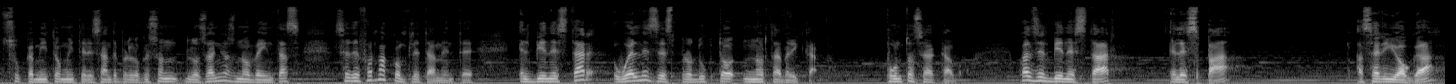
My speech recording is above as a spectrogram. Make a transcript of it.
su camino muy interesante, pero lo que son los años 90 se deforma completamente. El bienestar, wellness es producto norteamericano. Punto, se acabó. ¿Cuál es el bienestar? El spa, hacer yoga,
